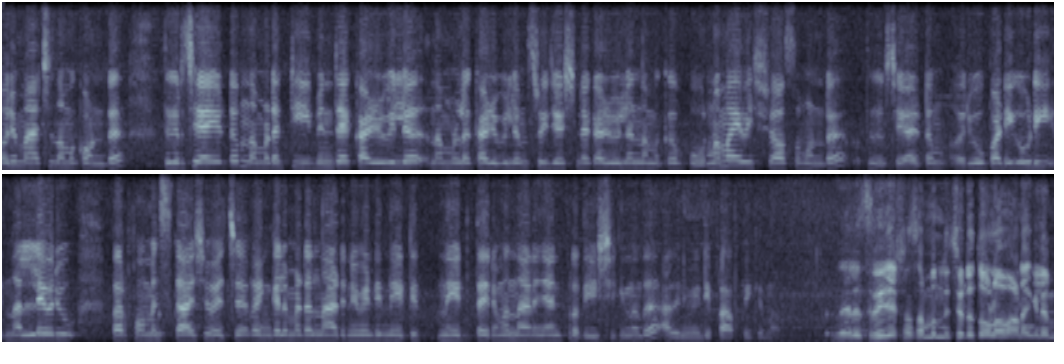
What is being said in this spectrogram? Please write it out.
ഒരു മാച്ച് നമുക്കുണ്ട്. തീർച്ചയായിട്ടും നമ്മുടെ ടീമിന്റെ കഴിവിൽ നമ്മൾ കഴിവിലും ശ്രീജേഷിന്റെ കഴിവിലും നമുക്ക് പൂർണമായ വിശ്വാസമുണ്ട്. തീർച്ചയായിട്ടും ഒരു പടി കൂടി നല്ലൊരു പെർഫോമൻസ് കാഴ്ചവെച്ച് വെങ്കല മെഡൽ നാടിന് വേണ്ടി നേടി നേടിത്തരുമെന്നാണ് ഞാൻ പ്രതീക്ഷിക്കുന്നത്. അതിനുവേണ്ടി പ്രാർത്ഥിക്കുന്നത് എന്തായാലും സംബന്ധിച്ചിടത്തോളം ആണെങ്കിലും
